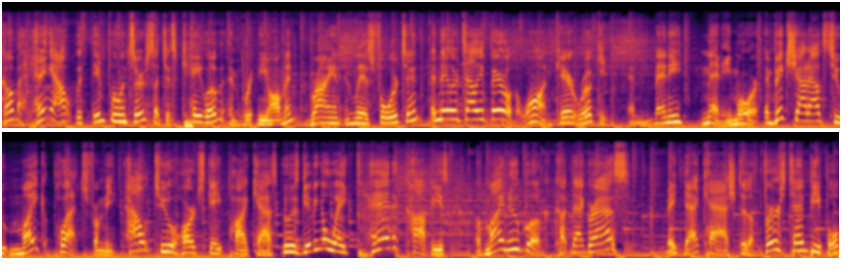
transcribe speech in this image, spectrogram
Come hang out with influencers such as Caleb and Brittany Almond, Brian and Liz Fullerton, and Naylor Taliaferro, the lawn care rookie, and many, many more. And big shout outs to Mike Pletz from the How to Hardscape podcast, who is giving away 10 copies of my new book, Cut That Grass make that cash to the first 10 people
